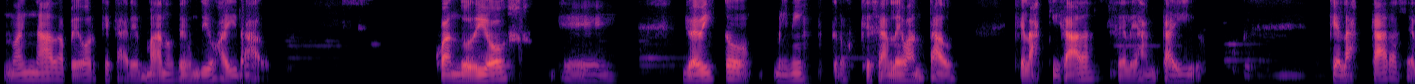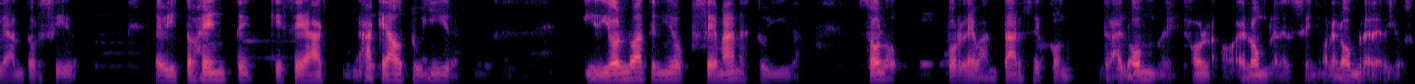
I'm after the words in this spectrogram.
no hay nada peor que caer en manos de un Dios airado. Cuando Dios, eh, yo he visto ministros que se han levantado, que las quijadas se les han caído, que las caras se les han torcido. He visto gente que se ha, ha quedado tullida y Dios lo ha tenido semanas tullidas, solo por levantarse contra el hombre, el hombre del Señor, el hombre de Dios.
